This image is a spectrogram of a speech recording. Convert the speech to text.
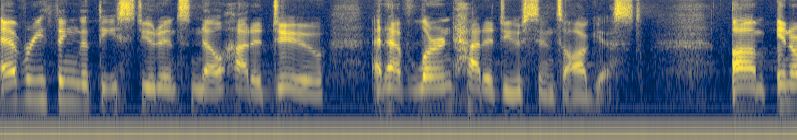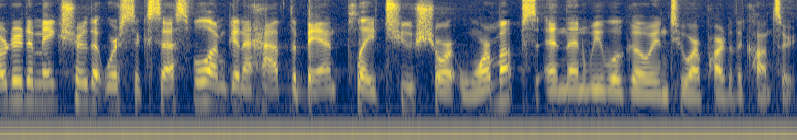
everything that these students know how to do and have learned how to do since August. Um, in order to make sure that we're successful, I'm going to have the band play two short warm ups and then we will go into our part of the concert.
